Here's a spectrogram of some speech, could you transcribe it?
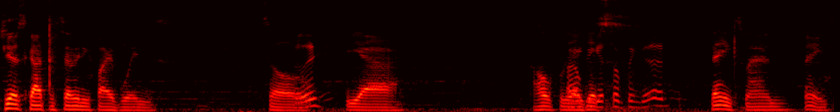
just got the 75 wins. So Really? yeah. Hopefully I I, guess get something good. Thanks, man. Thanks.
